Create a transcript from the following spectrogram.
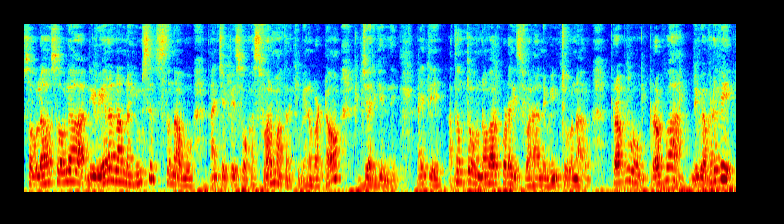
సౌలా సౌలా నీవేలా నన్ను హింసిస్తున్నావు? అని చెప్పేసి ఒక స్వరం అతనికి వినబడడం జరిగింది. అయితే అతనితో ఉన్నవారు కూడా ఈ స్వరాన్ని వింటూ ఉన్నారు. ప్రభు ప్రభా నీవెవడివి?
